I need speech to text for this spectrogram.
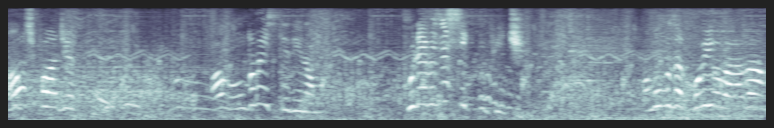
Al şifacı. Al oldu mu istediğin ama. Kulemizi sikti piç. Amımıza koyuyorlar adam.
